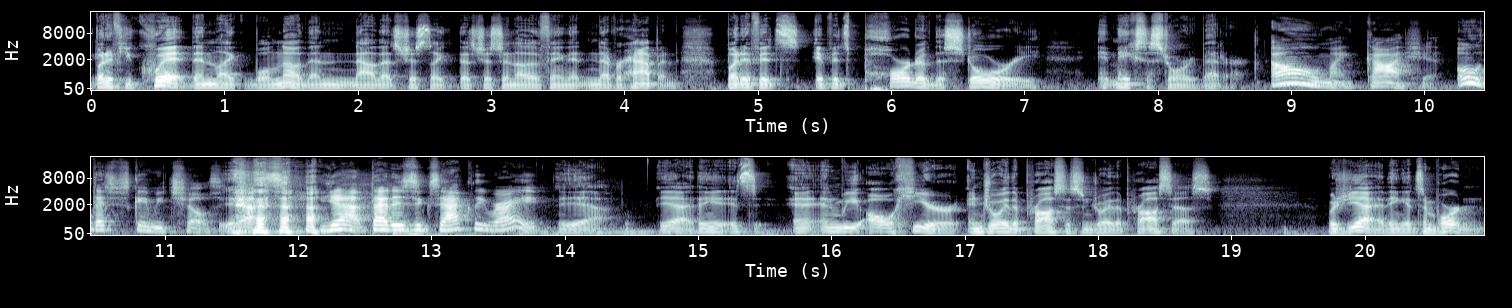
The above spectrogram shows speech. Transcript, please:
But if you quit, then like, well, no, then now that's just like that's just another thing that never happened. But if it's if it's part of the story, it makes the story better. Oh my gosh. Yeah. Oh, that just gave me chills. Yes. yeah, that is exactly right. Yeah, yeah. I think it's and, and we all here enjoy the process, enjoy the process. Which yeah, I think it's important.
